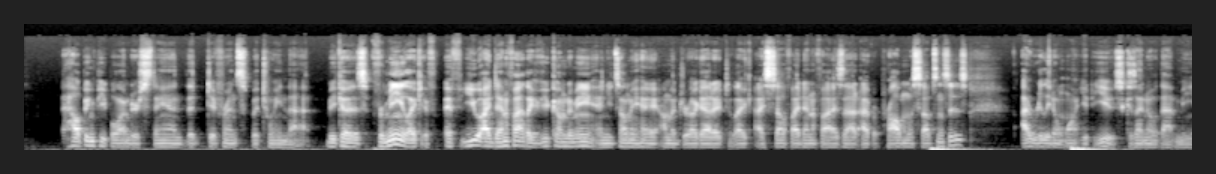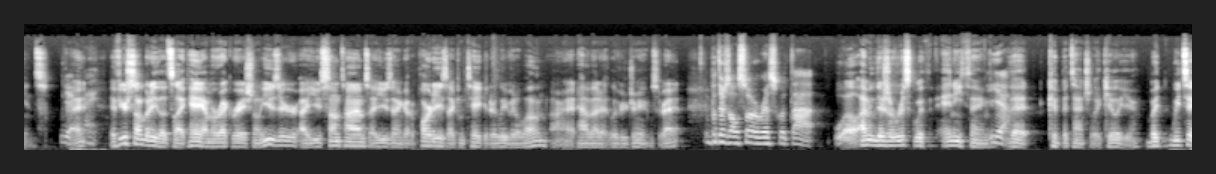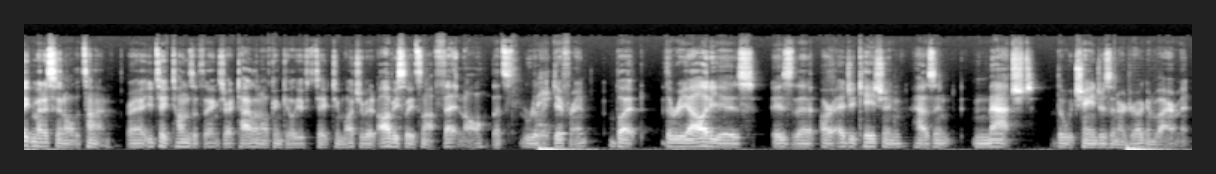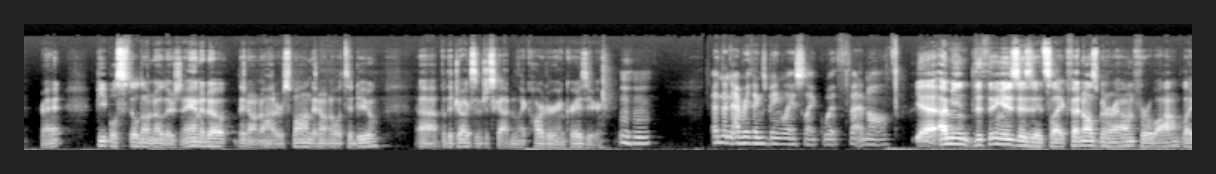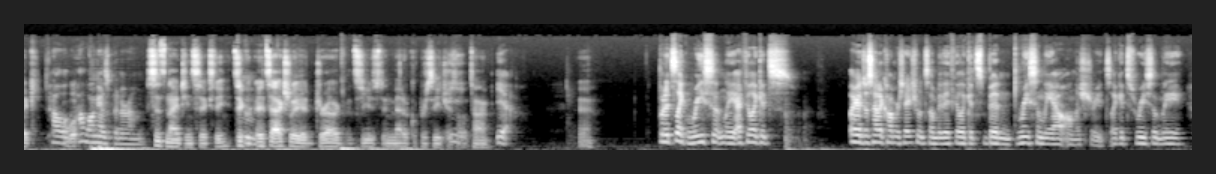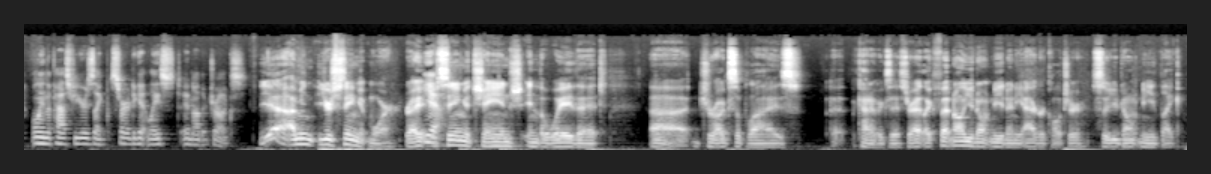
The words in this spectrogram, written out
helping people understand the difference between that. Because for me like if if you identify like if you come to me and you tell me hey i'm a drug addict like i self-identify as that. I have a problem with substances i really don't want you to use because i know what that means Yeah. right? Right. if you're somebody that's like hey i'm a recreational user i use sometimes i use it i go to parties i can take it or leave it alone all right how about it live your dreams right but there's also a risk with that well, I mean, there's a risk with anything Yeah. that could potentially kill you. But we take medicine all the time, right? You take tons of things, right? Tylenol can kill you if you take too much of it. Obviously, it's not fentanyl. That's really Right. different. But the reality is is that our education hasn't matched the changes in our drug environment, right? People still don't know there's an antidote. They don't know how to respond. They don't know what to do. Uh, but the drugs have just gotten like harder and crazier. Mm-hmm. And then everything's being laced like with fentanyl. Yeah, I mean the thing is, is it's like fentanyl's been around for a while, like How, how long has it been around? since 1960. It's a, it's actually a drug that's used in medical procedures all the time. Yeah. Yeah. But it's like recently, I feel like it's like I just had a conversation with somebody. They feel like it's been recently out on the streets. Like it's recently, only in the past few years, like started to get laced in other drugs. Yeah, I mean, you're seeing it more, right? Yeah. You're seeing a change in the way that uh, drug supplies uh, kind of exist, right? Like fentanyl, you don't need any agriculture, so you don't need like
